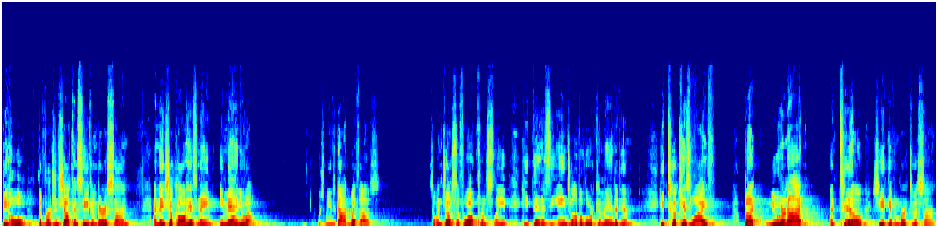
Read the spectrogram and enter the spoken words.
Behold, the virgin shall conceive and bear a son, and they shall call his name Emmanuel, which means God with us. So when Joseph woke from sleep, he did as the angel of the Lord commanded him. He took his wife, but knew her not until she had given birth to a son,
